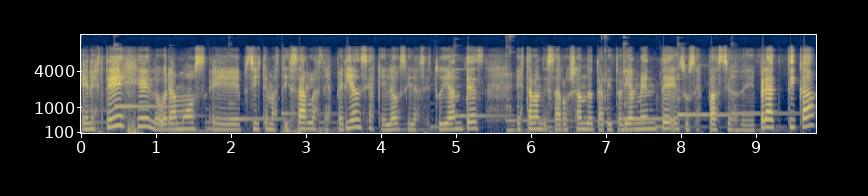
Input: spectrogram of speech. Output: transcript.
En este eje logramos eh, sistematizar las experiencias que los y las estudiantes estaban desarrollando territorialmente en sus espacios de práctica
